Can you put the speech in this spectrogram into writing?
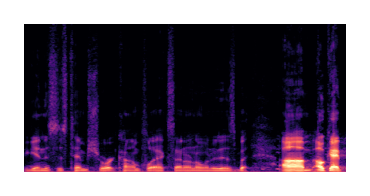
Again, this is Tim's short complex. I don't know what it is, but um, okay.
